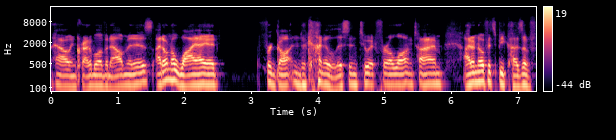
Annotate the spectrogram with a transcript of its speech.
how incredible of an album it is. I don't know why I had forgotten to kind of listen to it for a long time. I don't know if it's because of,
